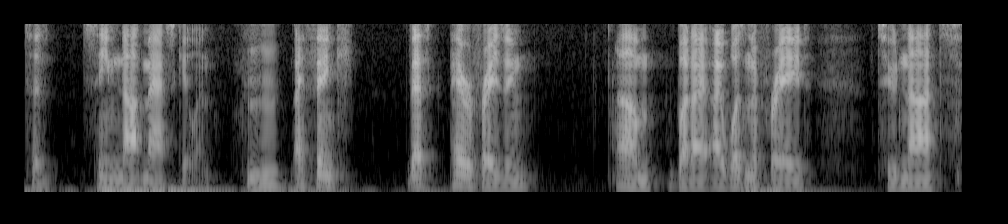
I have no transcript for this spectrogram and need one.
to seem not masculine. Mhm. I think that's paraphrasing, um, but I, I wasn't afraid to not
